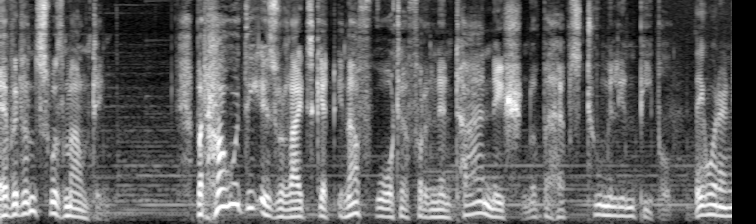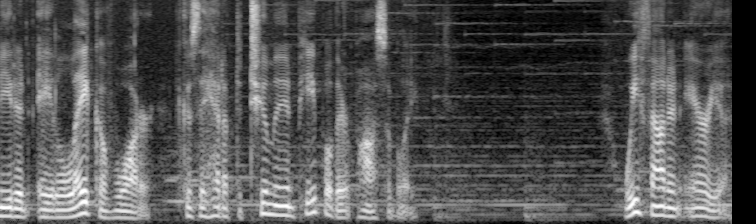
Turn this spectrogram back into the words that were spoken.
Evidence was mounting. But how would the Israelites get enough water for an entire nation of perhaps two million people? They would have needed a lake of water because they had up to two million people there possibly. We found an area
